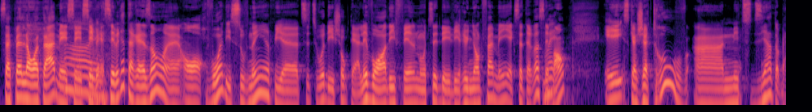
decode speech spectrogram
Ça fait longtemps, mais c'est- Ah, c'est ouais. vrai, vrai, t'as raison. euh, on revoit des souvenirs, puis euh, tu vois des shows que t'es allé voir, des films, ou des, des réunions de famille, etc. C'est Ouais. bon. Et ce que je trouve en étudiant, ben,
